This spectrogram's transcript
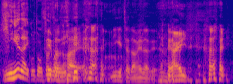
逃げないことをテーマに。そうそうはい、逃げちゃダメだで。はい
